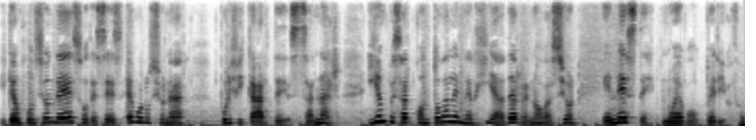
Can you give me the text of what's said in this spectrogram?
y que en función de eso desees evolucionar, purificarte, sanar y empezar con toda la energía de renovación en este nuevo periodo.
